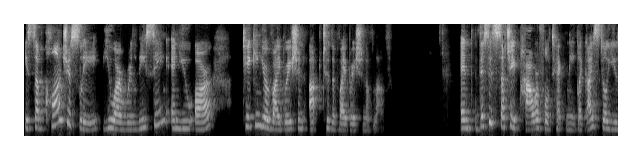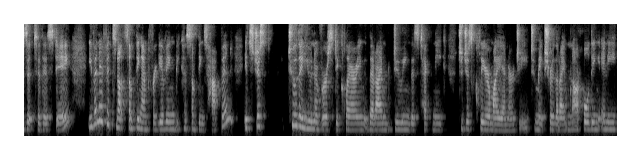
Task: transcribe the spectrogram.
is subconsciously you are releasing and you are taking your vibration up to the vibration of love. And this is such a powerful technique. Like I still use it to this day. Even if it's not something I'm forgiving because something's happened, it's just to the universe declaring that I'm doing this technique to just clear my energy, to make sure that I'm not holding any,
